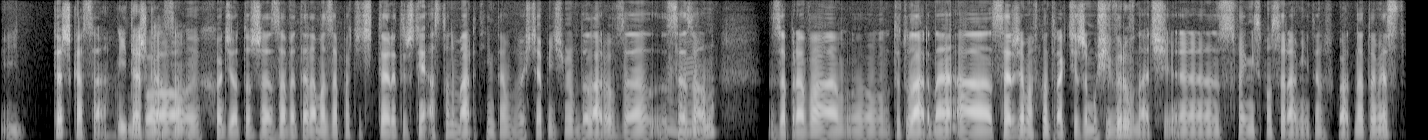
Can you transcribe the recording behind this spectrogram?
I też kasa. I też bo kasa. Chodzi o to, że za Vettela ma zapłacić teoretycznie Aston Martin, tam 25 milionów dolarów za sezon, za prawa e, tytularne, a Sergio ma w kontrakcie, że musi wyrównać e, swoimi sponsorami ten wkład. Natomiast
